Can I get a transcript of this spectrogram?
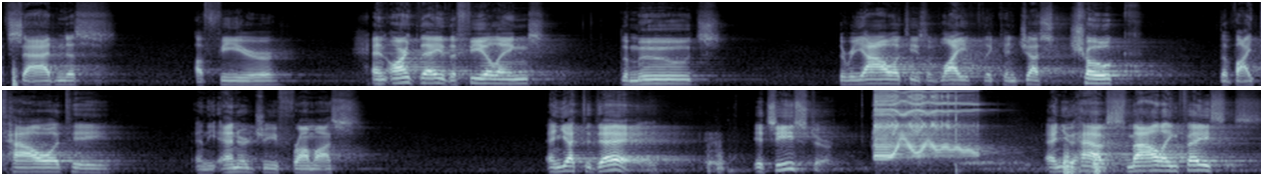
of sadness, of fear. And aren't they the feelings, the moods, the realities of life that can just choke the vitality and the energy from us. And yet today, it's Easter. And you have smiling faces.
